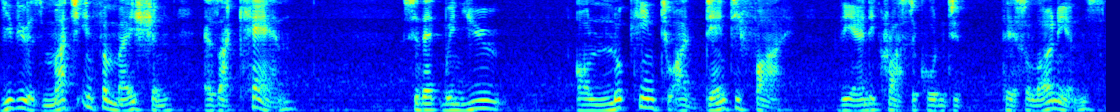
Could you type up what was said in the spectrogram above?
give you as much information as I can so that when you are looking to identify the Antichrist according to Thessalonians,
